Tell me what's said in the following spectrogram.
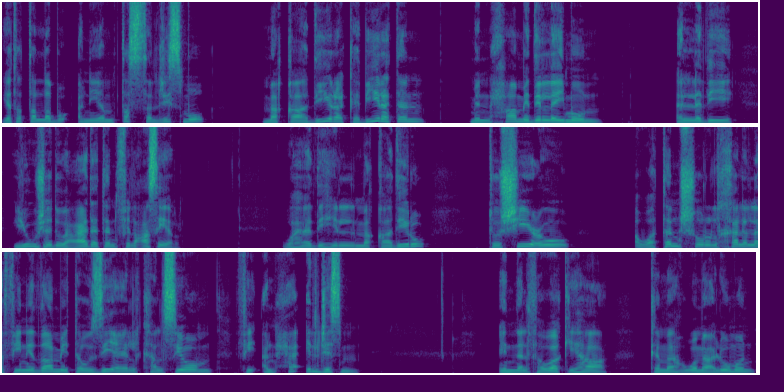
يتطلب أن يمتص الجسم مقادير كبيرة من حامض الليمون الذي يوجد عادة في العصير. وهذه المقادير تشيع وتنشر الخلل في نظام توزيع الكالسيوم في أنحاء الجسم. إن الفواكه كما هو معلوم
